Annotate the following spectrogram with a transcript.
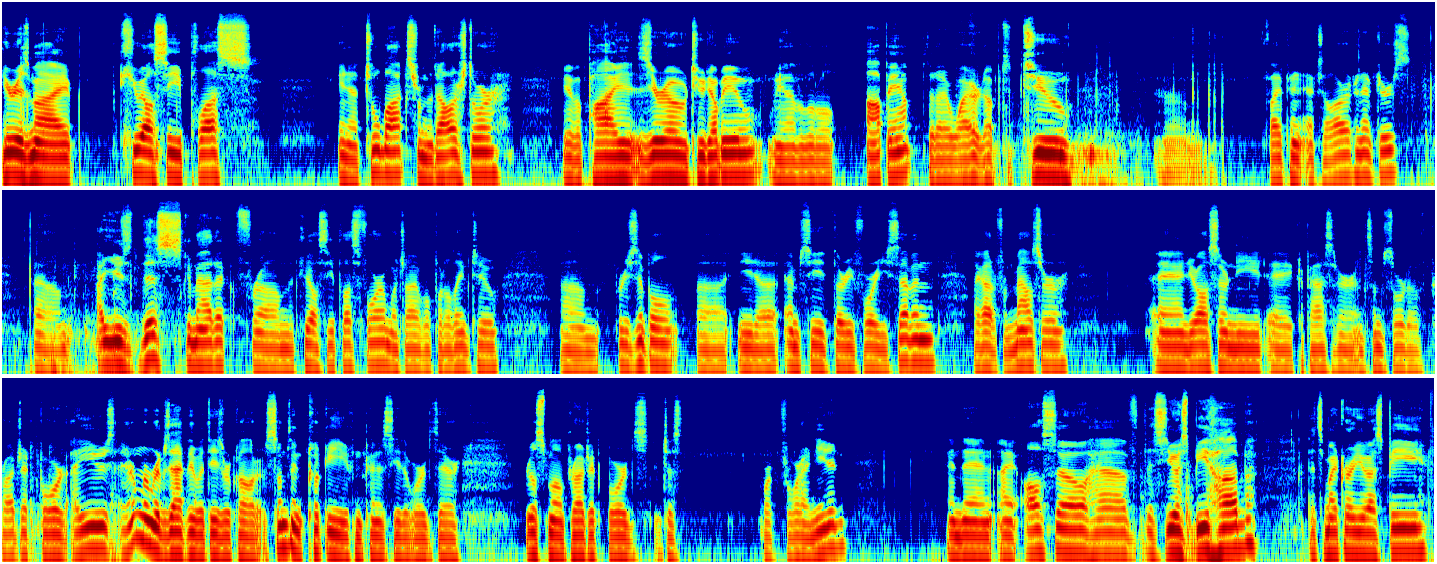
Here is my QLC Plus in a toolbox from the dollar store. We have a Pi Zero 2W. We have a little op amp that I wired up to two um, 5-pin XLR connectors. Um, I used this schematic from the QLC Plus forum, which I will put a link to. Um, pretty simple. Uh, need a MC3487. I got it from Mouser. And you also need a capacitor and some sort of project board. I use, I don't remember exactly what these were called. It was something cookie. You can kind of see the words there. Real small project boards. Just worked for what I needed. And then I also have this USB hub that's micro USB.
